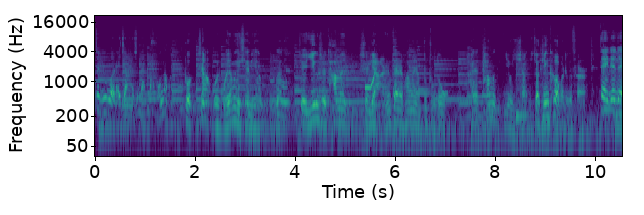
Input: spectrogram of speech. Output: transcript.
对于我来讲还是蛮苦恼的。不这样，我我要问个前提啊，不嗯，就一个是他们是俩人在这方面不主动，还是他们有想叫丁克吧这个词儿，对对对，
